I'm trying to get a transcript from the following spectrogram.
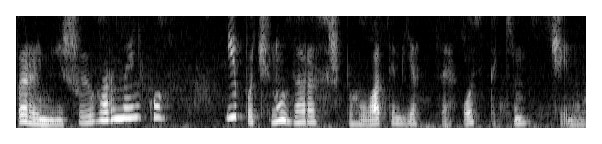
Перемішую гарненько і почну зараз шпигувати м'ясце. Ось таким чином.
